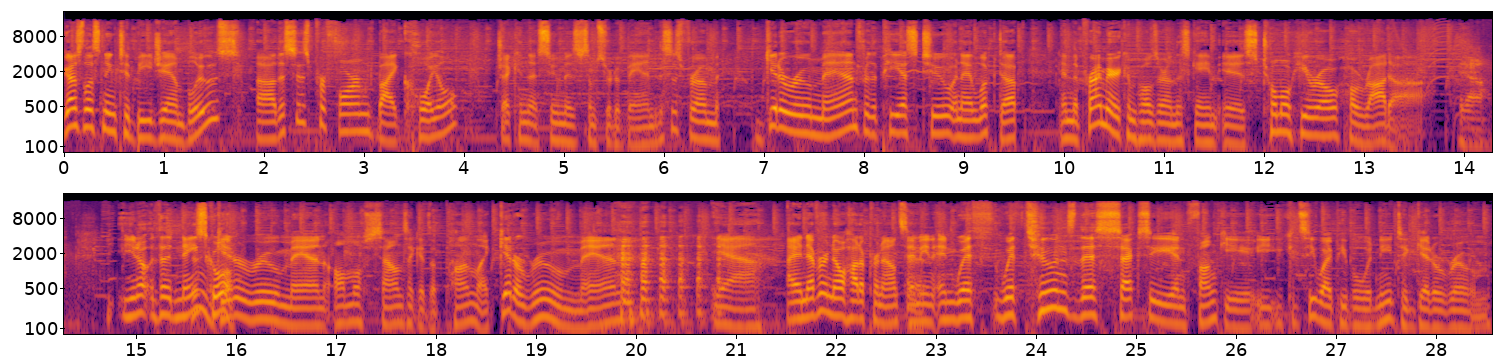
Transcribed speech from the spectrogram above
You guys listening to B Jam Blues? Uh, this is performed by Coil, which I can assume is some sort of band. This is from Gitaroo Man for the PS2, and I looked up, and the primary composer on this game is Tomohiro Harada. Yeah. You know the name is cool. Get a Room Man almost sounds like it's a pun, like get a room, man. Yeah, I never know how to pronounce it. I mean, and with with tunes this sexy and funky, you, you can see why people would need to get a room.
